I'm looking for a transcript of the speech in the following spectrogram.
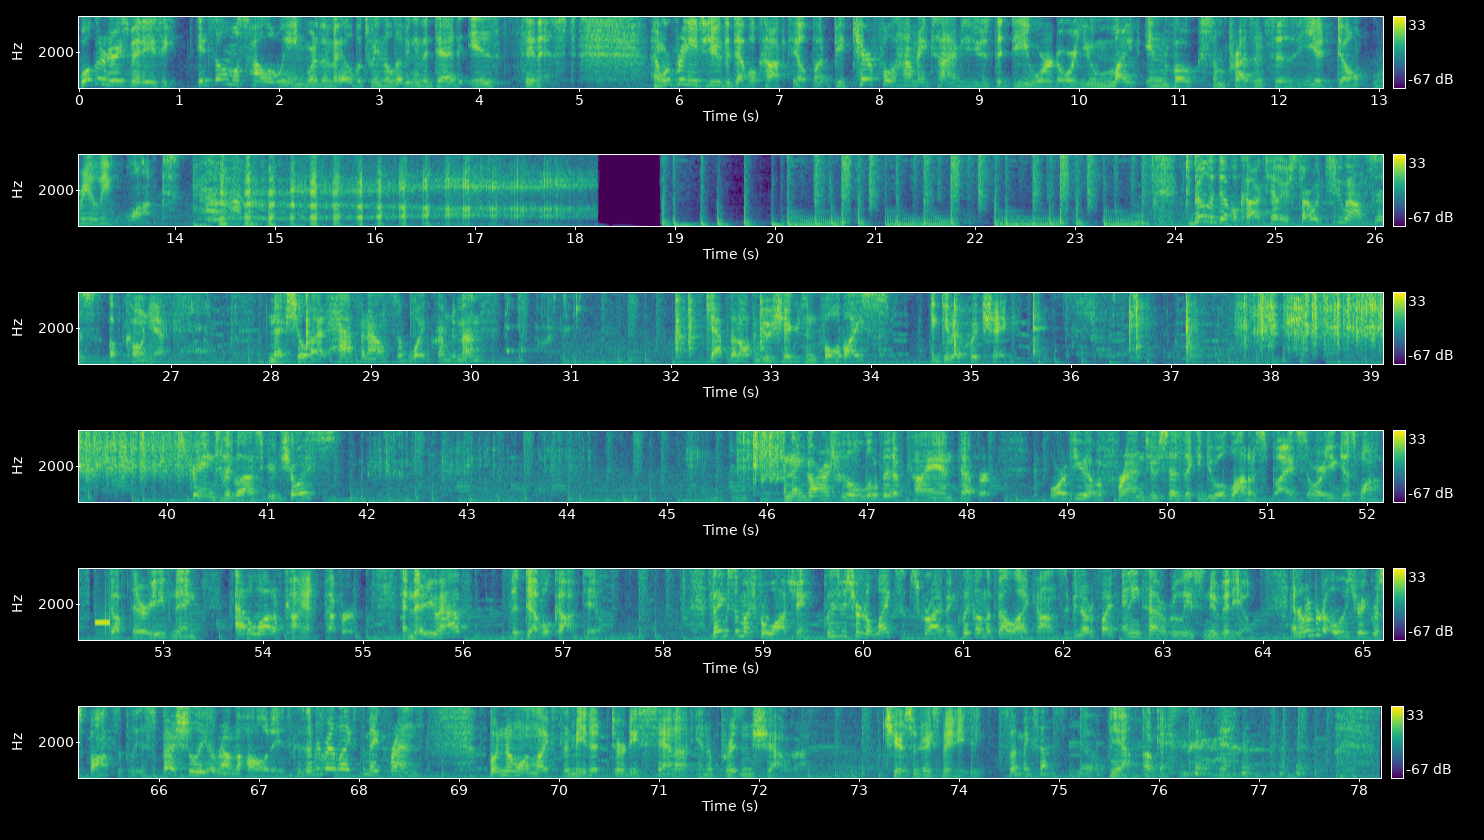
Welcome to Drinks Made Easy. It's almost Halloween, where the veil between the living and the dead is thinnest. And we're bringing to you the Devil Cocktail, but be careful how many times you use the D word, or you might invoke some presences you don't really want. to build the Devil Cocktail, you'll start with two ounces of cognac. Next, you'll add half an ounce of white creme de menthe. Cap that off into a shaker tin full of ice and give it a quick shake. Straight into the glass of your choice. And then garnish with a little bit of cayenne pepper. Or if you have a friend who says they can do a lot of spice or you just want to up their evening, add a lot of cayenne pepper. And there you have the Devil Cocktail. Thanks so much for watching. Please be sure to like, subscribe, and click on the bell icon so to be notified anytime we release a new video. And remember to always drink responsibly, especially around the holidays, because everybody likes to make friends, but no one likes to meet a dirty Santa in a prison shower. Cheers from Drinks Made Easy. Does that make sense? No. Yeah, okay. Yeah.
